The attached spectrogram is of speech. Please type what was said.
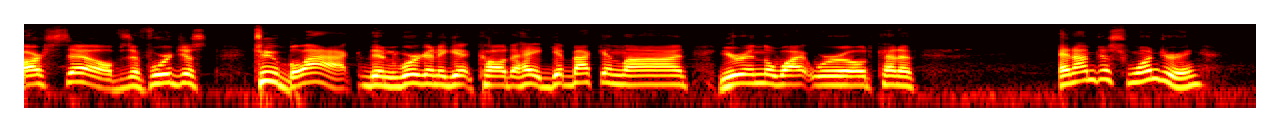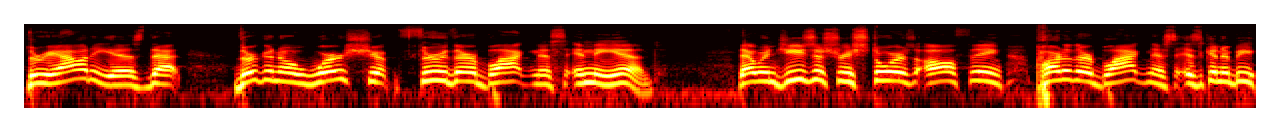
ourselves, if we're just too black, then we're going to get called to, hey, get back in line. You're in the white world, kind of. And I'm just wondering, the reality is that they're going to worship through their blackness in the end. That when Jesus restores all things, part of their blackness is going to be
